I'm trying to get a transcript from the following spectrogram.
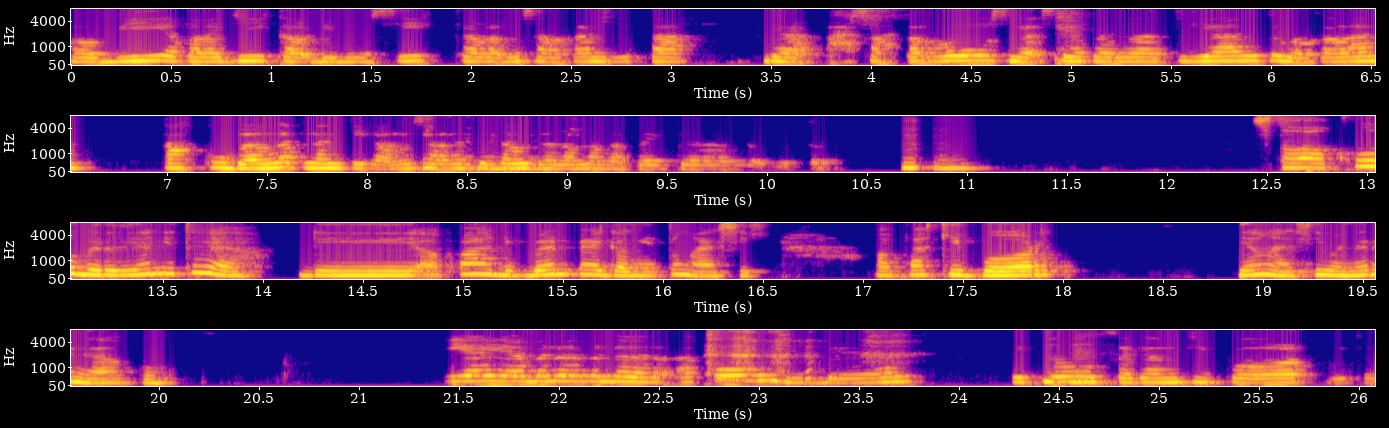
hobi apalagi kalau di musik kalau misalkan kita nggak asah terus nggak setiap hari latihan itu bakalan kaku banget nanti kalau misalkan Iya, kita benar. udah lama nggak pegang gitu Mm-mm. Setahu aku Berlian itu ya di apa di band pegang itu nggak sih? Apa keyboard? Ya nggak sih, bener nggak aku? iya iya benar-benar aku di band itu pegang keyboard gitu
